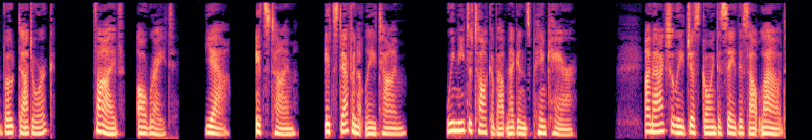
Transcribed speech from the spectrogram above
vote.org. 5. Alright. Yeah. It's time. It's definitely time. We need to talk about Megan's pink hair. I'm actually just going to say this out loud.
